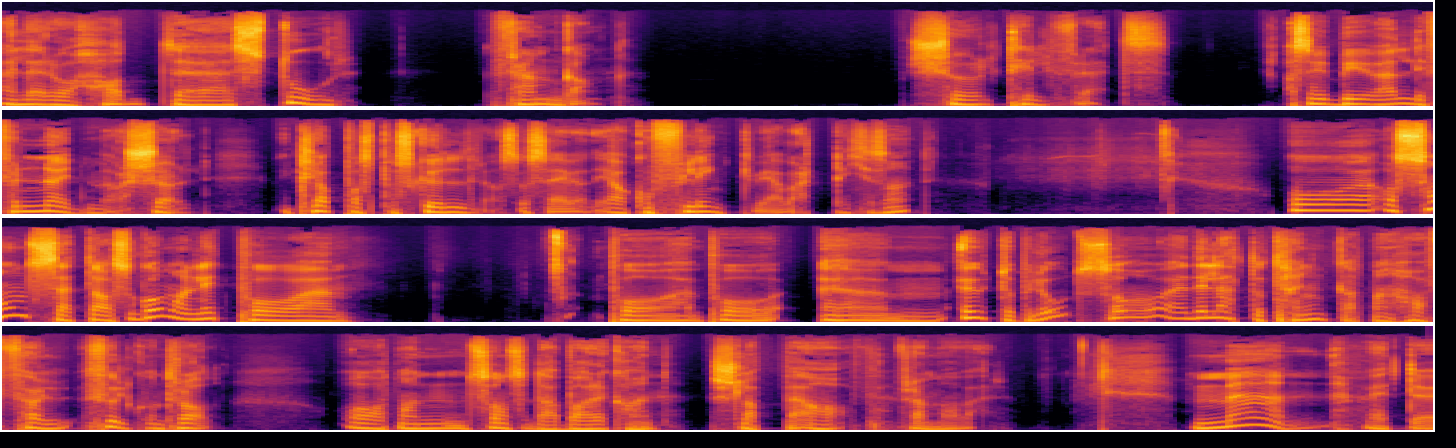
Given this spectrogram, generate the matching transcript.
eller å ha hatt eh, stor fremgang. Sjøltilfreds. Altså, vi blir veldig fornøyd med oss sjøl. Vi klapper oss på skuldra, og så sier vi at ja, hvor flinke vi har vært, ikke sant? Og, og sånn sett, da, så går man litt på eh, på, på um, autopilot, så er det lett å tenke at man har full, full kontroll, og at man sånn sett da bare kan slappe av fremover. Men, vet du,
